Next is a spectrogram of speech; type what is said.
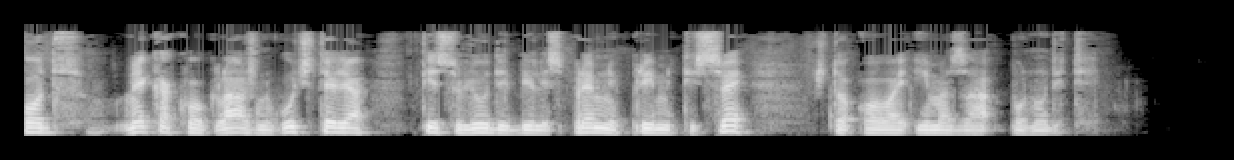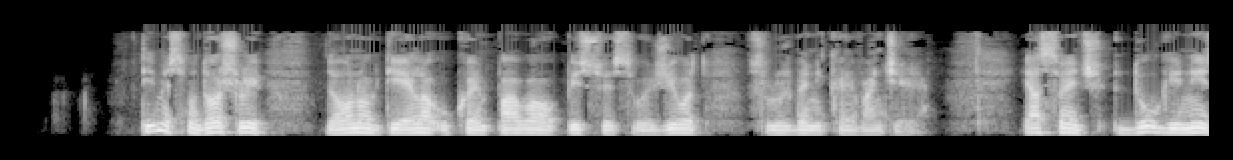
od nekakvog lažnog učitelja, ti su ljudi bili spremni primiti sve što ovaj ima za ponuditi. Time smo došli do onog dijela u kojem Pavao opisuje svoj život službenika evanđelja. Ja sam već dugi niz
